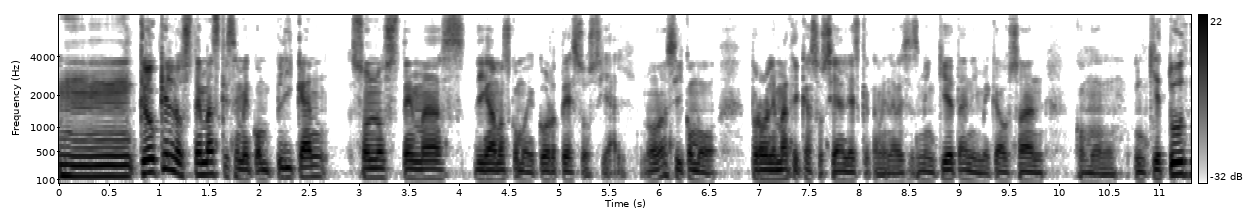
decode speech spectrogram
Mm, creo que los temas que se me complican son los temas, digamos, como de corte social, ¿no? Así como problemáticas sociales que también a veces me inquietan y me causan como inquietud,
